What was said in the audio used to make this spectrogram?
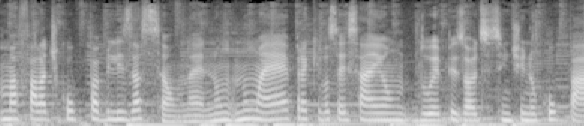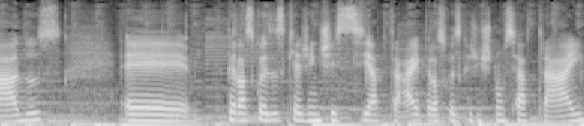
uma fala de culpabilização, né? Não, não é para que vocês saiam do episódio se sentindo culpados é, pelas coisas que a gente se atrai, pelas coisas que a gente não se atrai,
